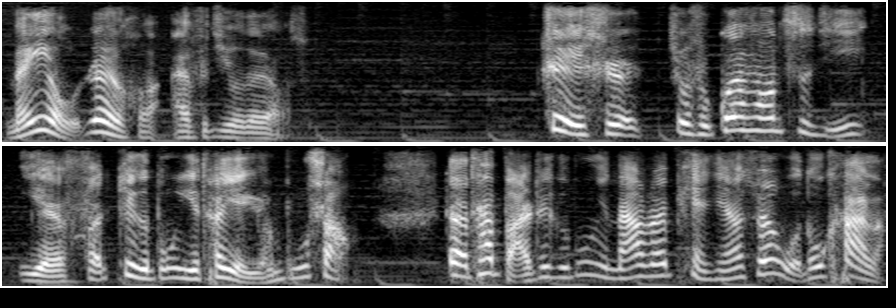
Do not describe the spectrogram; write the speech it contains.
没有任何 F G O 的要素，这是就是官方自己也发这个东西他也圆不上，但他把这个东西拿出来骗钱，虽然我都看了，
